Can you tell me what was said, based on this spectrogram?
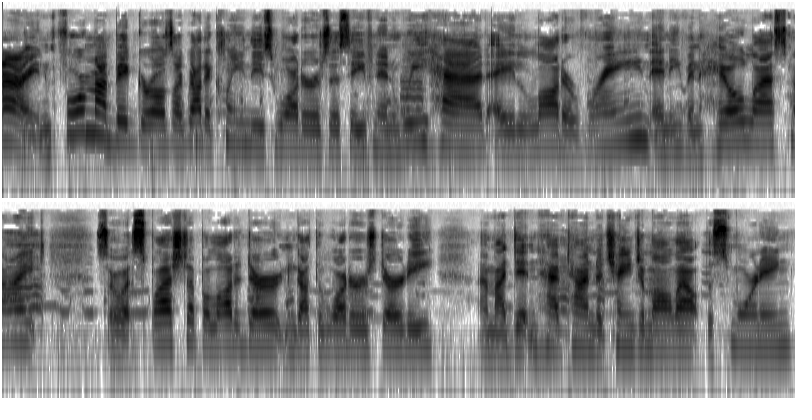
All right, and for my big girls, I've got to clean these waters this evening. We had a lot of rain and even hail last night, so it splashed up a lot of dirt and got the waters dirty. Um, I didn't have time to change them all out this morning,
